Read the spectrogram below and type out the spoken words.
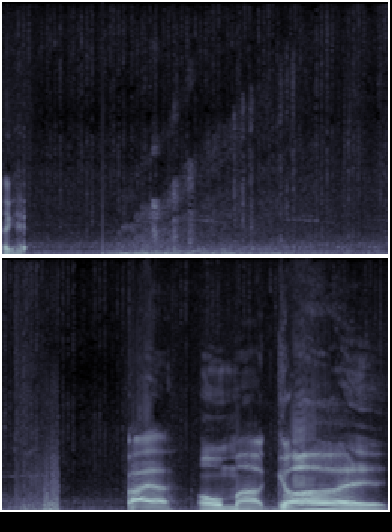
okay. Fire. Oh my god.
